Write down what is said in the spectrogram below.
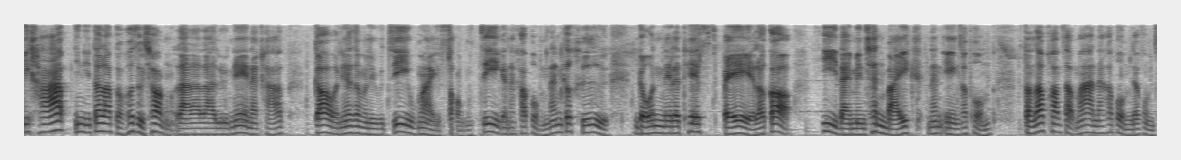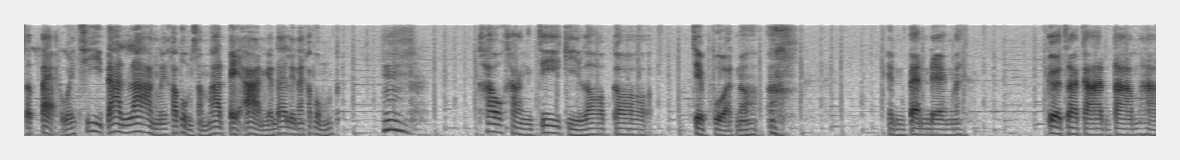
ดีครับ ยินดีต้อนรับกับเข้าสู่ช่องลาลาลาลูเน่นะครับ ก็วันนี้จะมารีวิวจี้ใหม่ 2 จี้กันนะครับผมนั่นก็คือโดนเนลเทสเปย์แล้วก็จี้ Dimension Bike นั่นเองครับผมสำหรับความสามารถนะครับผมเดี๋ยวผมจะแปะไว้ที่ด้านล่างเลยครับผมสามารถไปอ่านกันได้เลยนะครับผมอืมเข้าคังจี้กี่รอบก็เจ็บปวดเนาะเห็นแปนแดงไหม เกิดจากการตามหา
